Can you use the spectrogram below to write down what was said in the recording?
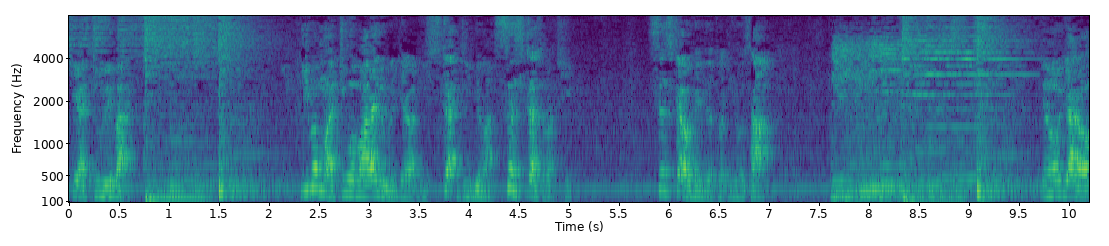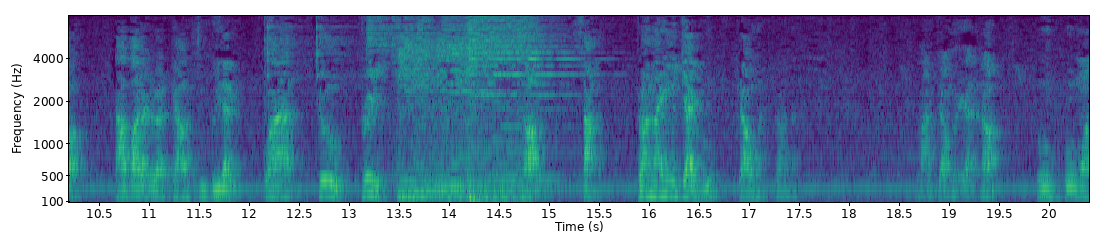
ရှေ့ကကျူလေးပါတယ်။ဒီဘက်မှာကျူမပါတဲ့လူတွေကျတော့ဒီ step ဒီဘက်မှာ six step ဆိုတာရှိတယ်။ six step ကိုထည့်ပြီးတော့ဒီလိုစ။ကျွန်တော်တို့ကြတော့ဒါပါတဲ့အတွက်ဒါကိုကျူပေးလိုက်1 2 3နော်စမယ်။ drum line မကြိုက်ဘူးပြောင်းမယ် drum line ။မပြောင်းလို့ရတယ်နော်။ဟိုကိုမှာ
